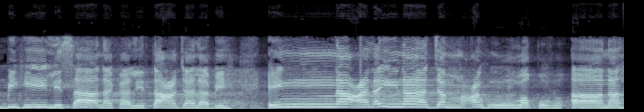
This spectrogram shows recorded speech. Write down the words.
به لسانك لتعجل به إن علينا جمعه وقرآنه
